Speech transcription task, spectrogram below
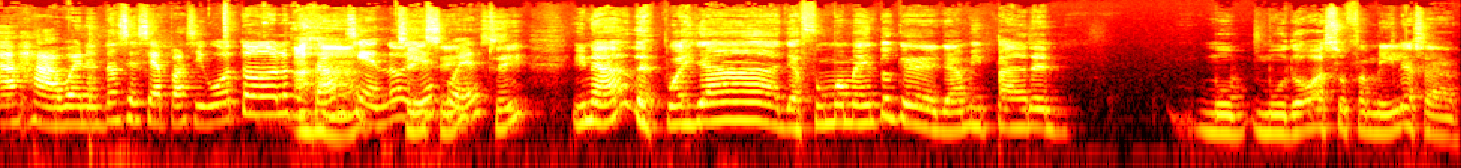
Ajá, bueno, entonces se apaciguó todo lo que Ajá, estabas haciendo sí, y después. Sí, Y nada, después ya, ya fue un momento que ya mi padre mu- mudó a su familia. O sea,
